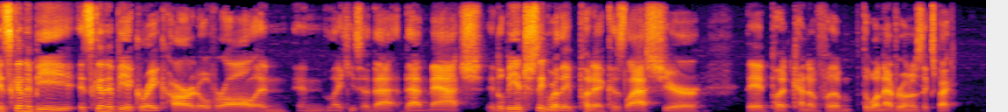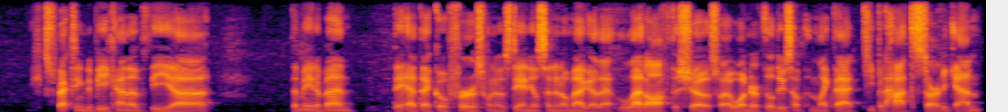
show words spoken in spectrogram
it's gonna be it's gonna be a great card overall, and and like you said that that match it'll be interesting where they put it because last year they had put kind of um, the one everyone was expect expecting to be kind of the uh, the main event. They had that go first when it was Danielson and Omega that led off the show. So I wonder if they'll do something like that, keep it hot to start again.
